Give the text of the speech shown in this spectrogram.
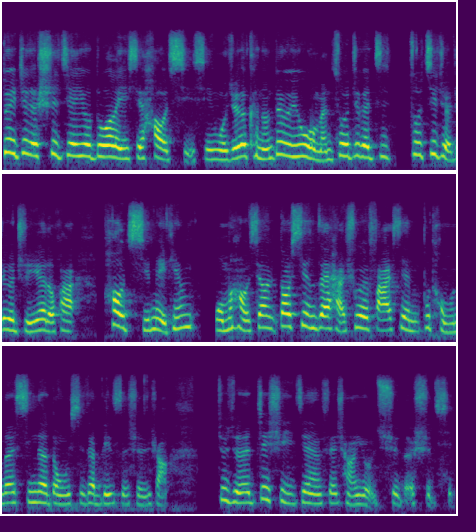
对这个世界又多了一些好奇心。我觉得可能对于我们做这个记做记者这个职业的话，好奇每天我们好像到现在还是会发现不同的新的东西在彼此身上，就觉得这是一件非常有趣的事情。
